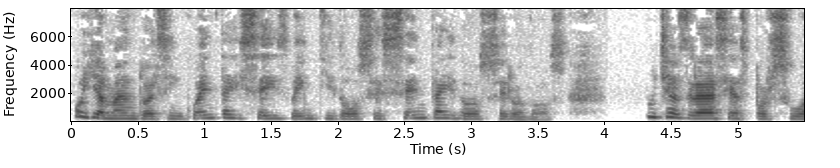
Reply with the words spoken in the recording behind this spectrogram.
o llamando al 5622-6202. Muchas gracias por su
